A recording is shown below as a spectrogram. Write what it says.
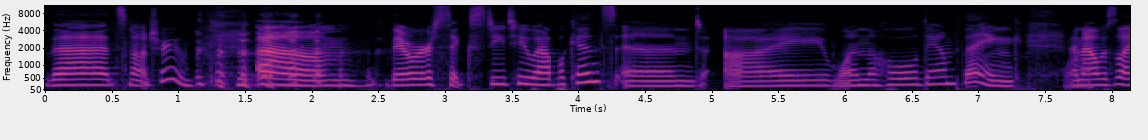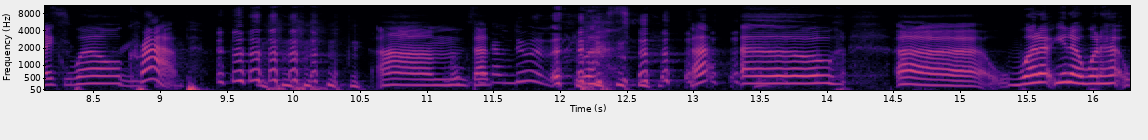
that's not true. Um, there were 62 applicants, and I won the whole damn thing. And I was like, well, crap. um, Looks that like I'm doing this. oh uh what you know what ha-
